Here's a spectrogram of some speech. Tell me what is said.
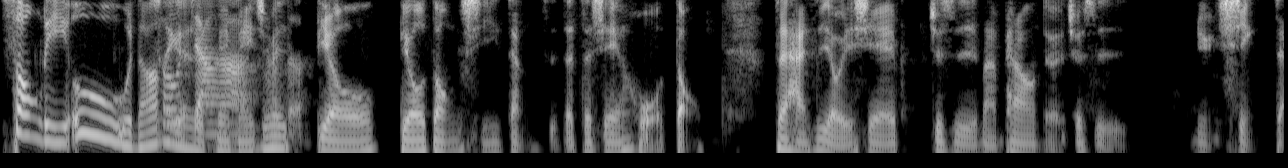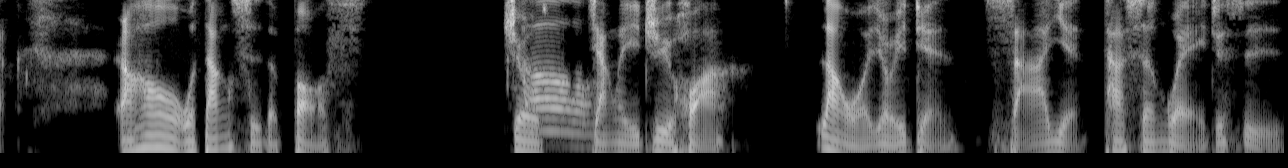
送礼物，然后那个抽奖啊美眉就会丢丢东西这样子的这些活动，所以还是有一些就是蛮漂亮的，就是女性这样。然后我当时的 boss 就哦讲了一句话，让我有一点傻眼。他身为就是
